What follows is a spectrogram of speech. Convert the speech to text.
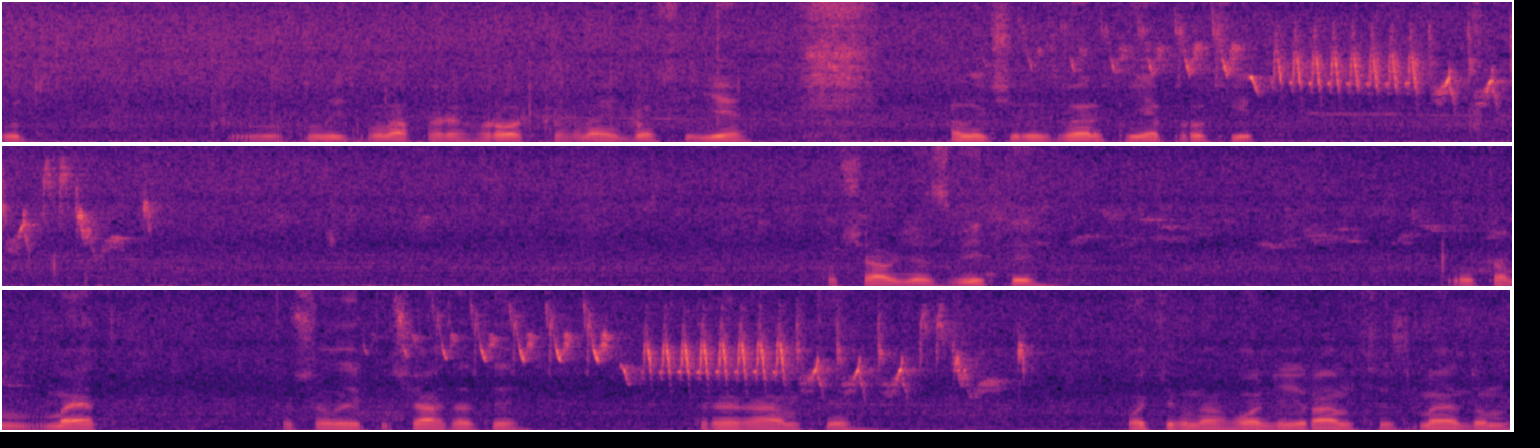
Тут ну, колись була перегородка, вона і досі є, але через верх є прохід. Почав я звідти, ну там мед, почали печатати три рамки, потім на голій рамці з медом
